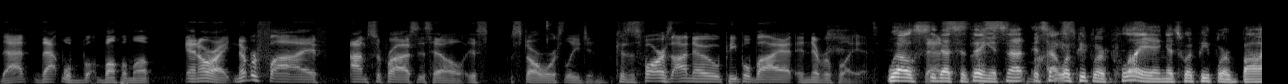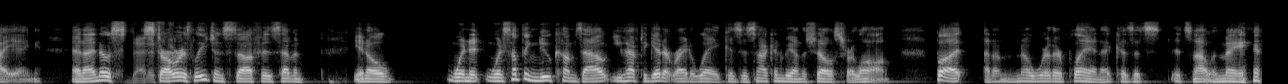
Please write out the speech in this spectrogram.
that that will bu- bump them up. And all right, number five, I'm surprised as hell is Star Wars Legion because as far as I know, people buy it and never play it. Well, see, That's- that's, the thing. that's It's not it's not what people are playing. It's what people are buying. And I know Star true. Wars Legion stuff is having, you know, when it when something new comes out, you have to get it right away because it's not going to be on the shelves for long. But I don't know where they're playing it because it's it's not with me.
